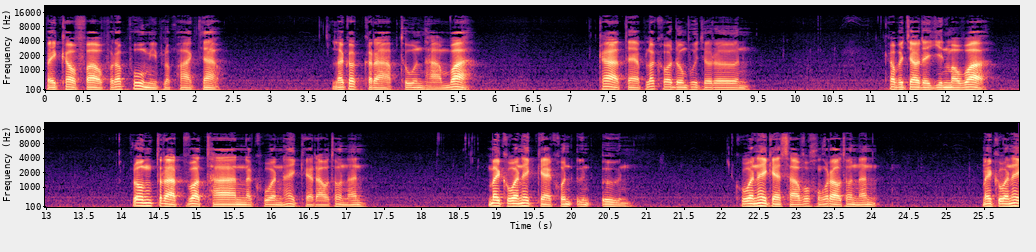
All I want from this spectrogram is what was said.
ไปเข้าเฝ้าพระผู้มีพระภาคเจ้า แล้วก็กราบทูลถามว่า ข้าแต่พระโคดมผู้เจริญ ข้าพเจ้าได้ยินมาว่าพระองค์ตรัสว่าทานนะควรให้แก่เราเท่านั้น ไม่ควรให้แก่คนอื่น ๆ ควรให้แก่สาวกของเราเท่านั้น ไม่ควรให้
